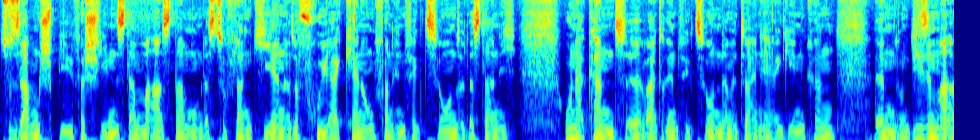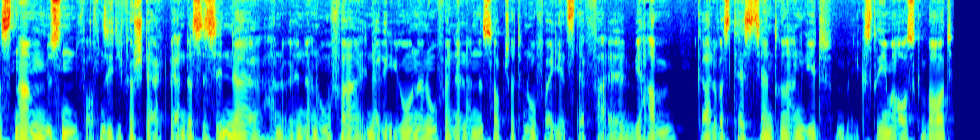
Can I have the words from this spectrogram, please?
Zusammenspiel verschiedenster Maßnahmen, um das zu flankieren, also Früherkennung von Infektionen, sodass da nicht unerkannt äh, weitere Infektionen damit einhergehen können. Ähm, und diese Maßnahmen müssen offensichtlich verstärkt werden. Das ist in, der, in Hannover, in der Region Hannover, in der Landeshauptstadt Hannover jetzt der Fall. Wir haben gerade was Testzentren angeht, extrem ausgebaut.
